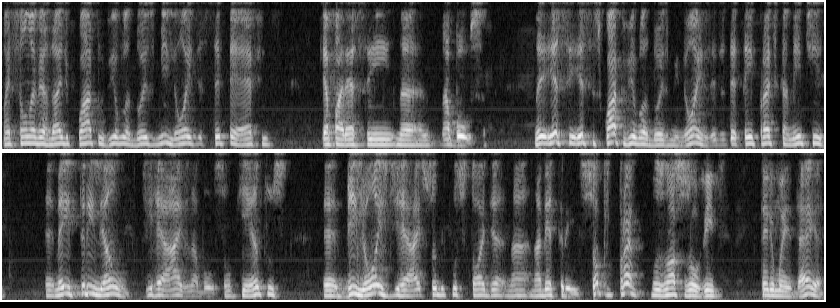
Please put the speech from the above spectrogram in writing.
mas são, na verdade, 4,2 milhões de CPFs que aparecem na, na Bolsa. Esse, esses 4,2 milhões, eles detêm praticamente meio trilhão de reais na Bolsa, são 500 é, bilhões de reais sob custódia na, na B3. Só para os nossos ouvintes terem uma ideia,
